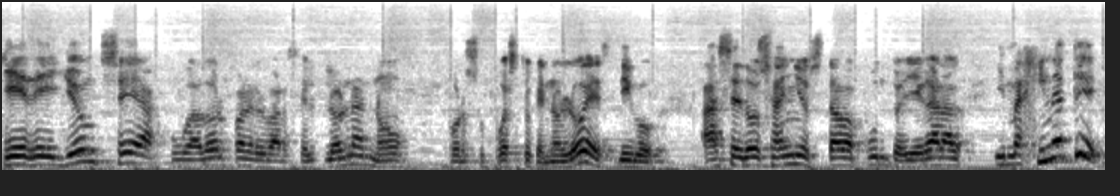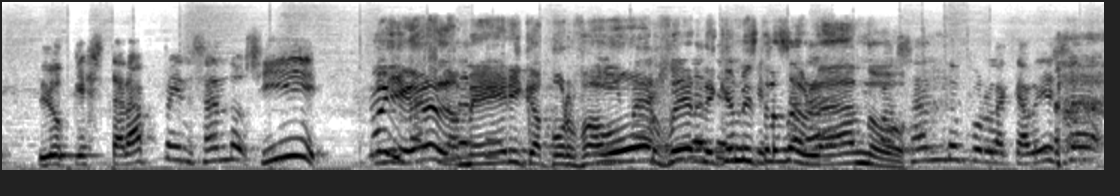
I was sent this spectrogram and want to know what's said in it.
Que De Jong sea jugador para el Barcelona, no, por supuesto que no lo es. Digo, hace dos años estaba a punto de llegar al... Imagínate lo que estará pensando, sí. No llegar a la América, por favor, Fer, ¿de qué me estás hablando? Pasando por la cabeza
